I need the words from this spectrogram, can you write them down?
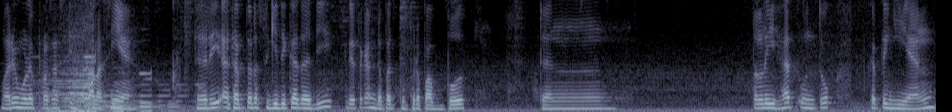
Mari mulai proses instalasinya. Dari adapter segitiga tadi, kita kan dapat beberapa bolt dan terlihat untuk ketinggian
